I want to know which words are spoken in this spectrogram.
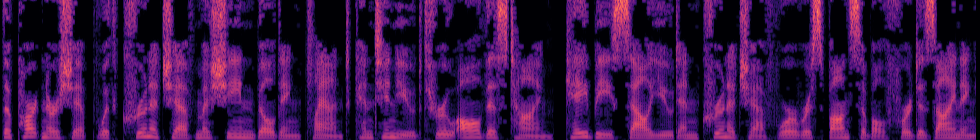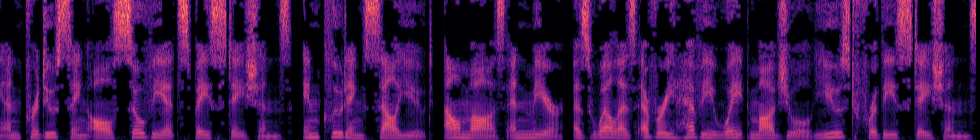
The partnership with Khrunichev Machine Building Plant continued through all this time. KB Salyut and Khrunichev were responsible for designing and producing all Soviet space stations, including Salyut, Almaz, and Mir, as well as every heavy weight module used for these stations.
